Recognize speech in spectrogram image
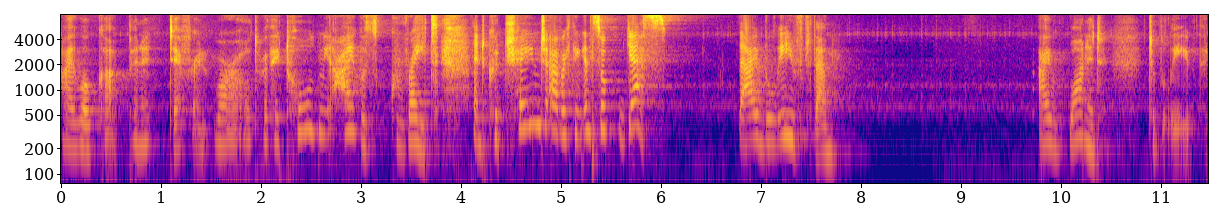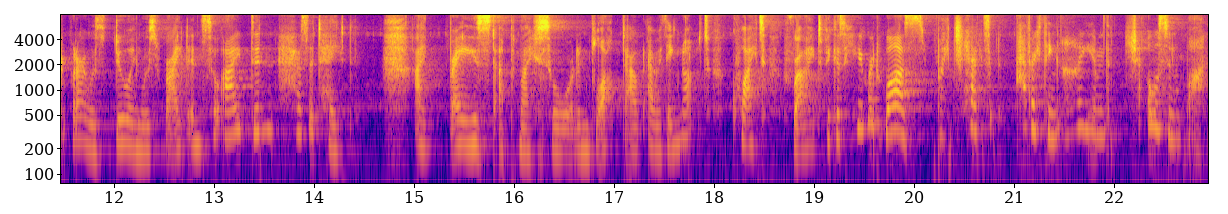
I woke up in a different world where they told me I was great and could change everything, and so, yes, I believed them. I wanted to believe that what I was doing was right, and so I didn't hesitate. I raised up my sword and blocked out everything not quite right, because here it was, my chance at everything. I am the chosen one,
